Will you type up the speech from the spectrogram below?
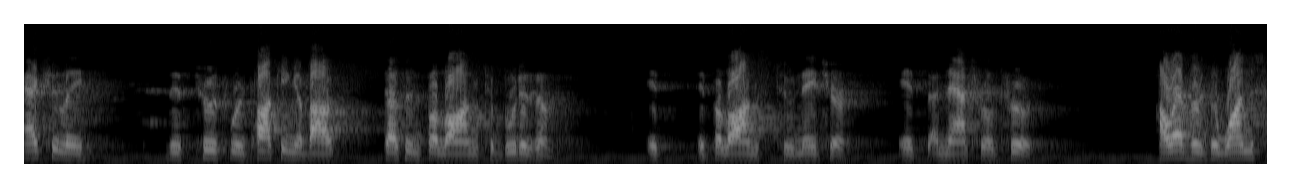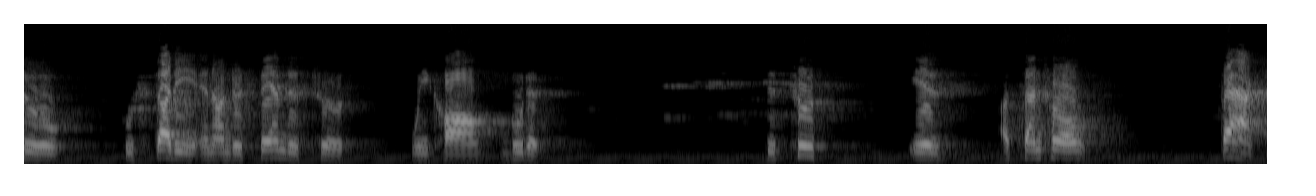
Actually, this truth we're talking about doesn't belong to Buddhism. It, it belongs to nature. It's a natural truth. However, the ones who, who study and understand this truth, we call Buddhists. This truth is a central fact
